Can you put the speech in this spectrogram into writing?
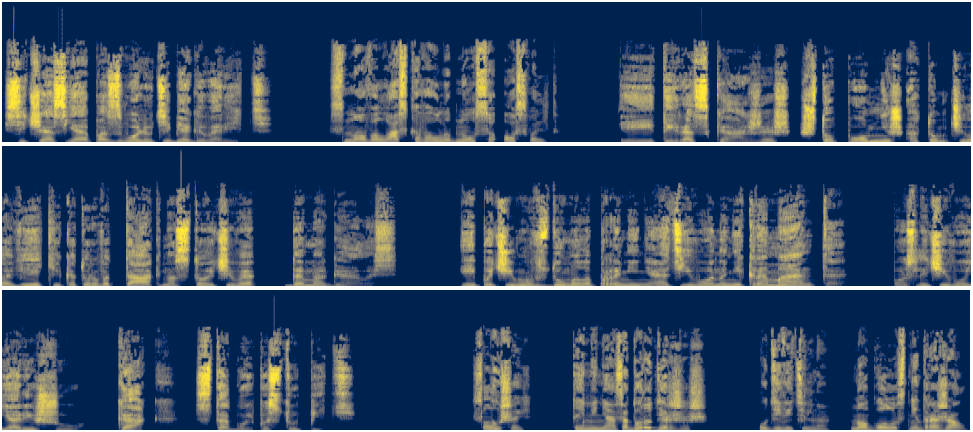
Сейчас я позволю тебе говорить. Снова ласково улыбнулся Освальд. И ты расскажешь, что помнишь о том человеке, которого так настойчиво домогалась. И почему вздумала променять его на некроманта, после чего я решу, как с тобой поступить. Слушай, ты меня за дуру держишь? Удивительно, но голос не дрожал.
